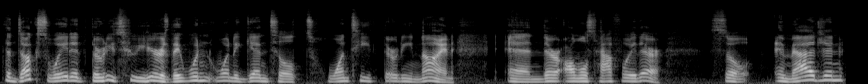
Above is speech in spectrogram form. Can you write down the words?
the Ducks waited 32 years, they wouldn't win again till 2039. And they're almost halfway there. So imagine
